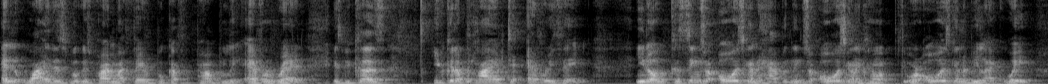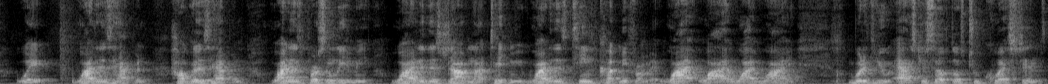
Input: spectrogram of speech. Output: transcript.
and why this book is probably my favorite book i've probably ever read is because you could apply it to everything. You know because things are always going to happen. Things are always going to come up. We're always going to be like wait wait why did this happen? How could this happen? Why did this person leave me? Why did this job not take me? Why did this team cut me from it? Why why why why? But if you ask yourself those two questions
